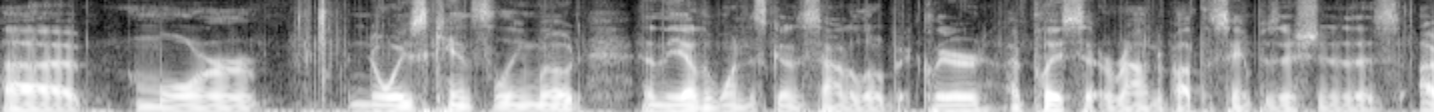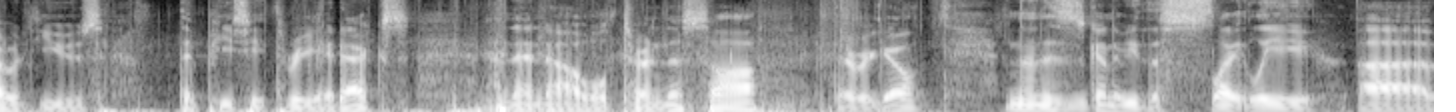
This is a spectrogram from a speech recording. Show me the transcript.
uh, more noise canceling mode and the other one is going to sound a little bit clearer. I placed it around about the same position as I would use the PC38X and then uh, we'll turn this off. There we go. And then this is going to be the slightly uh,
